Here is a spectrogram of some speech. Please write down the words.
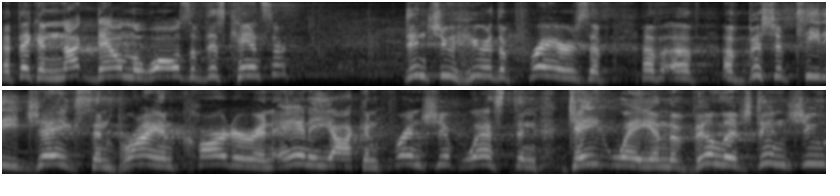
that they can knock down the walls of this cancer? Didn't you hear the prayers of, of, of, of Bishop T.D. Jakes and Bryan Carter and Antioch and Friendship West and Gateway and the Village? Didn't you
